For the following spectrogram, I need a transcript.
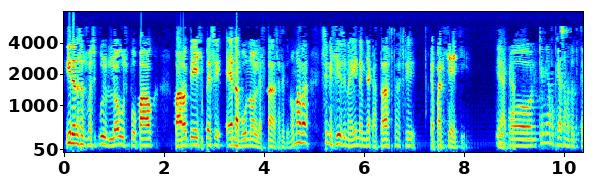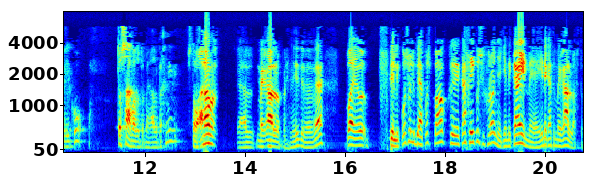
Είναι ένας από τους βασικούς λόγους που ο Πάουκ, παρότι έχει πέσει ένα βουνό λεφτά σε αυτή την ομάδα, συνεχίζει να είναι μια κατάσταση επαρχιακή. Τι να κάνουμε. Λοιπόν, και μια που πιάσαμε το του τελικού, το Σάββατο το μεγάλο παιχνίδι, στο Το Άσο. Σάββατο, μεγάλο- Μεγάλο παιχνίδι βέβαια. Τελικός Ολυμπιακός Πάοκ ε, κάθε 20 χρόνια. Γενικά είναι, είναι κάτι μεγάλο αυτό.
